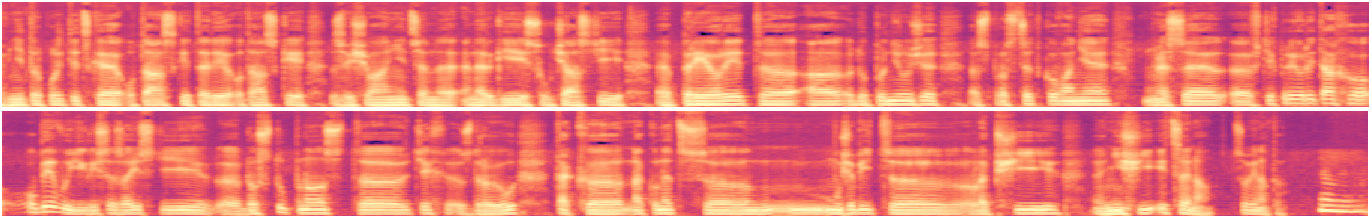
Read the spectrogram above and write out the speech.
vnitropolitické otázky, tedy otázky zvyšování cen energii součástí priorit a doplnil, že zprostředkovaně se v těch prioritách objevují, když se zajistí dostupnost těch zdrojů, tak nakonec může být lepší, nižší i cena. Co vy na to? Hmm.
